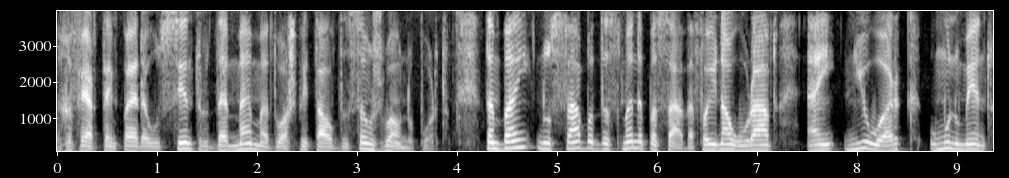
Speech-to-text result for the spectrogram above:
revertem para o Centro da Mama do Hospital de São João, no Porto. Também no sábado da semana passada foi inaugurado em Newark o monumento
